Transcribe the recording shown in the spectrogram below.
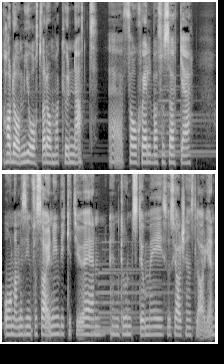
har de gjort vad de har kunnat eh, för att själva försöka ordna med sin försörjning, vilket ju är en, en grundstomme i socialtjänstlagen.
